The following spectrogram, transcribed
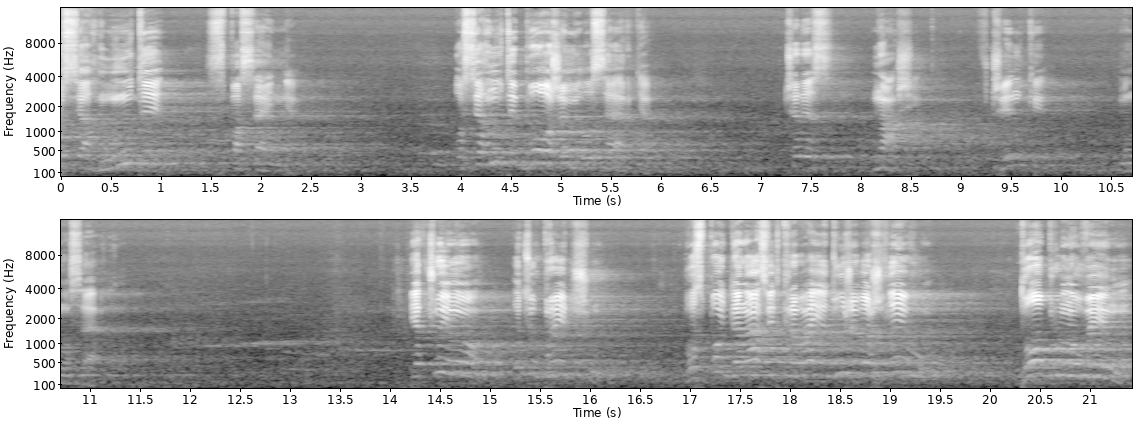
осягнути спасення, осягнути Боже милосердя через наші вчинки милосердя. Як чуємо оцю притчу, Господь для нас відкриває дуже важливу, добру новину.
